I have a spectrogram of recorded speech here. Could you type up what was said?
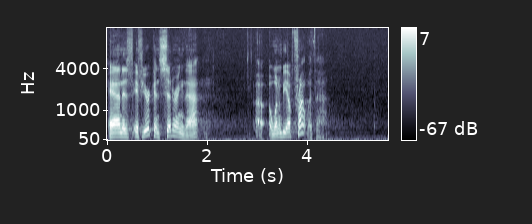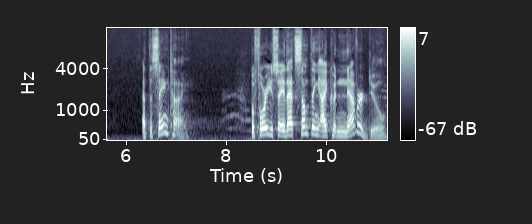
And if, if you're considering that, uh, I want to be upfront with that. At the same time, before you say, that's something I could never do,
